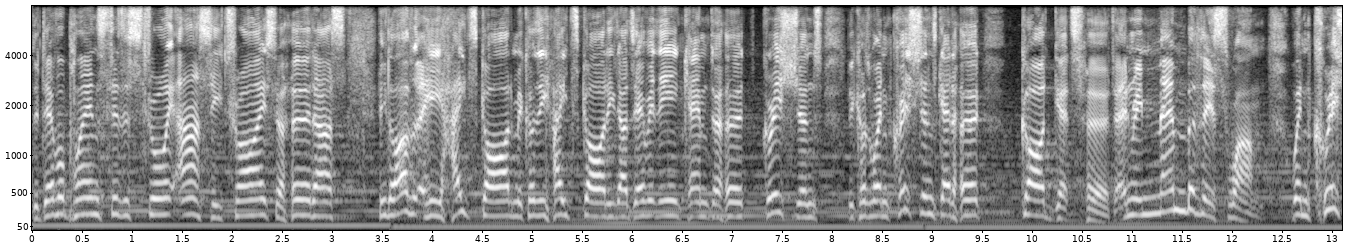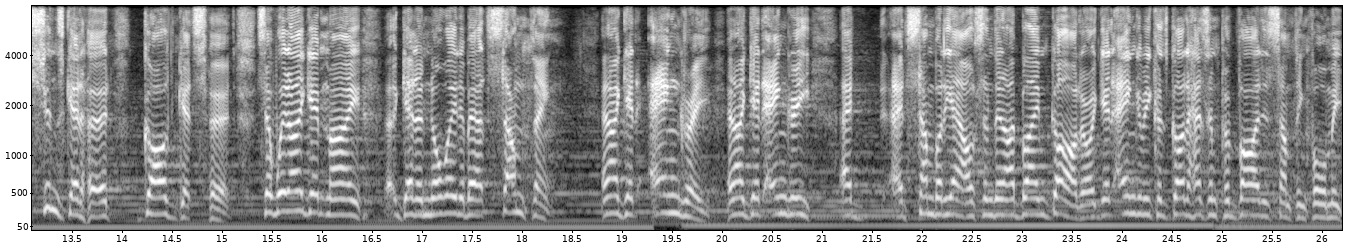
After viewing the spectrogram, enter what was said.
The devil plans to destroy us. He tries to hurt us. He loves he hates God and because he hates God, he does everything he can to hurt Christians because when Christians get hurt, God gets hurt. And remember this one. When Christians get hurt, God gets hurt. So when I get my uh, get annoyed about something, and I get angry and I get angry at, at somebody else and then I blame God or I get angry because God hasn't provided something for me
